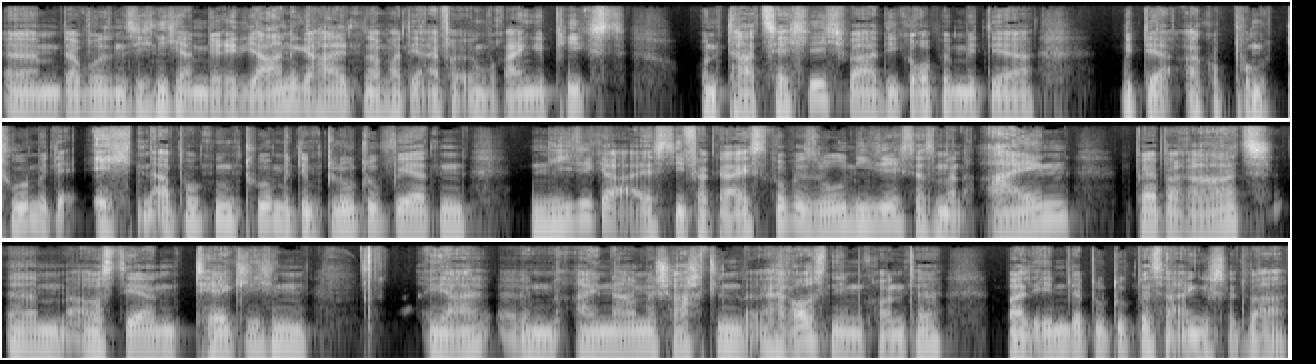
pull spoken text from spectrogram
ähm, da wurden sich nicht an Meridiane gehalten, sondern hat die einfach irgendwo reingepiekst. Und tatsächlich war die Gruppe mit der mit der Akupunktur, mit der echten Akupunktur, mit den Blutdruckwerten niedriger als die Vergleichsgruppe, so niedrig, dass man ein Präparat ähm, aus deren täglichen ja, ähm, Einnahmeschachteln herausnehmen konnte, weil eben der Blutdruck besser eingestellt war.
